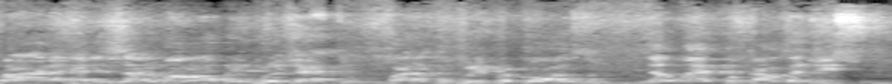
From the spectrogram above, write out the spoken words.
para realizar uma obra e um projeto, para cumprir propósito. Não é por causa disso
